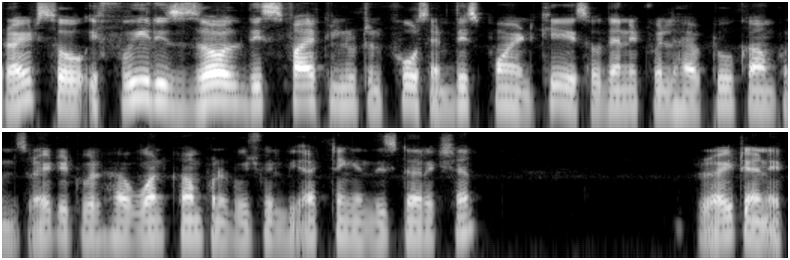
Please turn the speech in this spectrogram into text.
right? So if we resolve this 5 kilonewton force at this point k so then it will have two components right? It will have one component which will be acting in this direction right? And it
